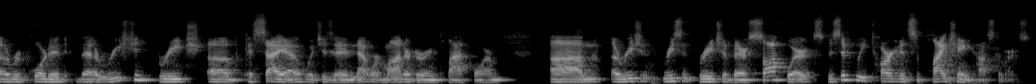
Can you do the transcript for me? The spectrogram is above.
uh, reported that a recent breach of Kaseya, which is a network monitoring platform, um, a recent recent breach of their software specifically targeted supply chain customers.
